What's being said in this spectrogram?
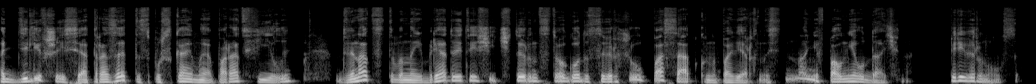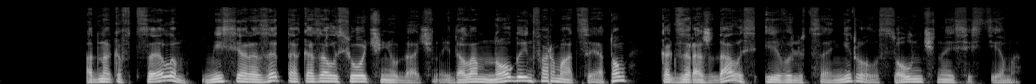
Отделившийся от Розетты спускаемый аппарат Филы 12 ноября 2014 года совершил посадку на поверхность, но не вполне удачно. Перевернулся. Однако в целом миссия Розетта оказалась очень удачной и дала много информации о том, как зарождалась и эволюционировала Солнечная система.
